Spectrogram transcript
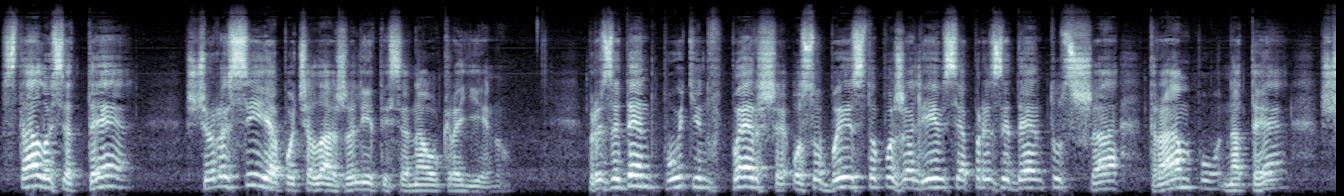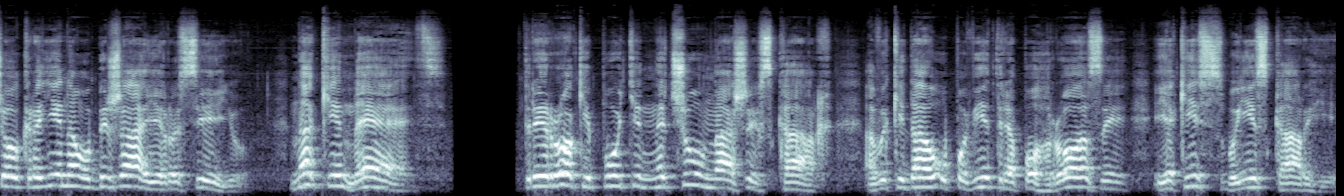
сталося те, що Росія почала жалітися на Україну. Президент Путін вперше особисто пожалівся президенту США Трампу на те, що Україна обіжає Росію. На кінець. Три роки Путін не чув наших скарг, а викидав у повітря погрози і якісь свої скарги.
